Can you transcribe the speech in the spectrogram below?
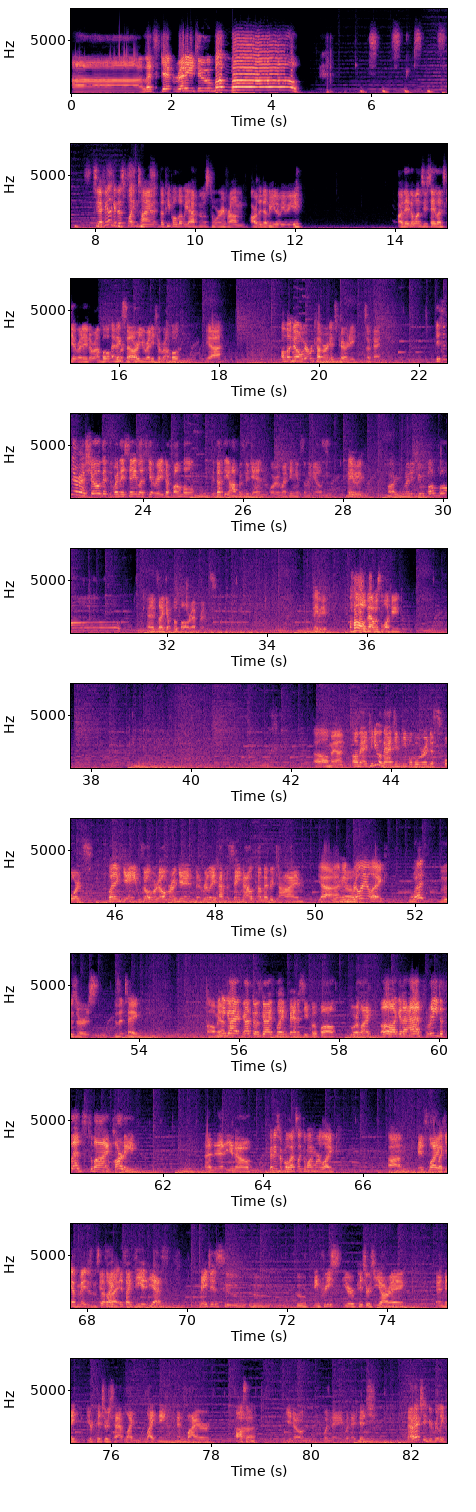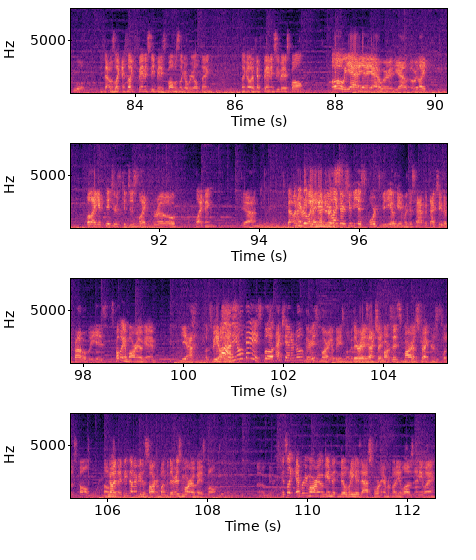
Uh, let's get ready to bumble! See, I feel like at this point in time, the people that we have the most to worry from are the WWE. Are they the ones who say, let's get ready to rumble? I think Or so. Are you ready to rumble? Yeah. Although no, we're recovered. It's parody. It's okay. Isn't there a show that where they say, let's get ready to fumble? Is that The Office again, or am I thinking of something else? Maybe. Are you ready to fumble? And it's like a football reference. Maybe. Oh, that was lucky. Oh man. Oh man, can you imagine people who are into sports playing games over and over again that really have the same outcome every time? Yeah, I mean, really, like, what losers does it take? Oh man. And you got got those guys playing fantasy football who are like, "Oh, I gotta add three defense to my party," and then you know, fantasy football. That's like the one where like, um, it's like, like you have mages and stuff, it's like right? it's like D- yes, mages who who who increase your pitcher's ERA and make your pitchers have like lightning and fire. Awesome. uh, you know, when they when they pitch, that would actually be really cool. if that was like, if like fantasy baseball was like a real thing, like a, like a fantasy baseball. Oh yeah, yeah, yeah. Where yeah, or like, well, like if pitchers could just like throw, Lightning. yeah. That would be I, really think- I- I dangerous. feel like there should be a sports video game where this happens. Actually, there probably is. It's probably a Mario game. Yeah. Let's be honest. Mario Baseball. Actually, I don't know if there is Mario Baseball. There is Mario actually Mar- it's Mario Strikers is what it's called. Oh. No, I I think that might be the soccer one, but there is Mario Baseball. It's like every Mario game that nobody has asked for and everybody loves anyway.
